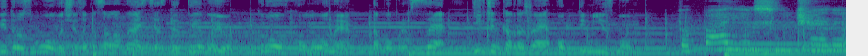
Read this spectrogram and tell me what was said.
Від розмови, що записала Настя з дитиною, кров холоне. Та, попри все, дівчинка вражає оптимізмом. Попали случайно,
